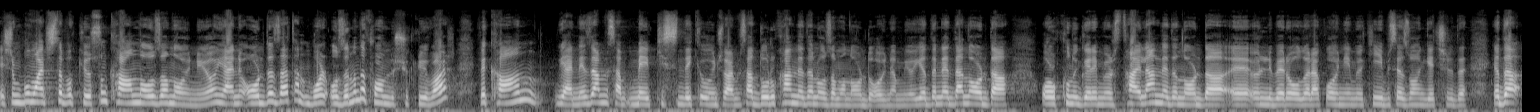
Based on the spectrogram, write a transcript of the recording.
E şimdi bu maçta bakıyorsun Kaan'la Ozan oynuyor. Yani orada zaten Ozan'ın da form düşüklüğü var. Ve Kaan yani neden mesela mevkisindeki oyuncular mesela Dorukan neden o zaman orada oynamıyor? Ya da neden orada Orkun'u göremiyoruz? Taylan neden orada e, ön libero olarak oynayamıyor ki iyi bir sezon geçirdi? Ya da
